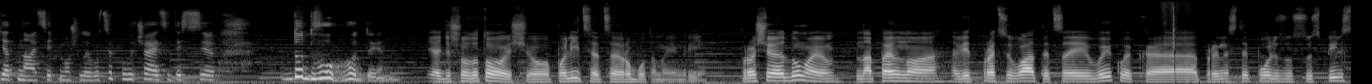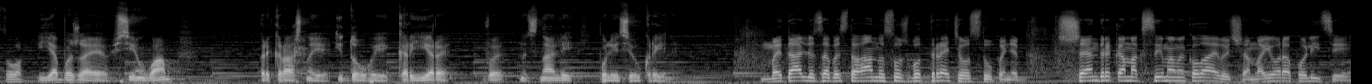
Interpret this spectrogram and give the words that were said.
15, можливо. Це виходить десь е, до двох годин. Я дійшов до того, що поліція це робота моєї мрії. Про що я думаю? Напевно, відпрацювати цей виклик, е, принести пользу суспільству. Я бажаю всім вам прекрасної і довгої кар'єри в Національній поліції України. Медаллю за бездоганну службу третього ступеня Шендрика Максима Миколайовича, майора поліції.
